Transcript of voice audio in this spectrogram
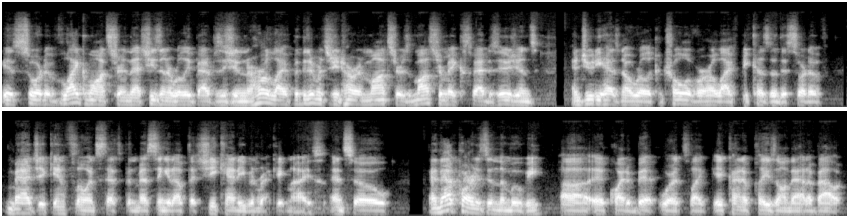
is sort of like Monster in that she's in a really bad position in her life. But the difference between her and Monster is Monster makes bad decisions, and Judy has no real control over her life because of this sort of magic influence that's been messing it up that she can't even recognize. And so, and that part is in the movie uh, eh, quite a bit, where it's like it kind of plays on that about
